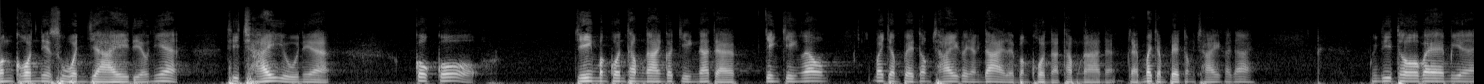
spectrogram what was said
บางคนเนี่ยส่วนใหญ่เดี๋ยวเนี้ยที่ใช้อยู่เนี่ยโกโก้จริงบางคนทำงานก็จริงนะ แต่จริง ๆ แล้วไม่จำเป็นต้องใช้ก็ยังได้เลยบางคนอะทำงานอะแต่ไม่จำเป็นต้องใช้ก็ได้ บางทีโทรไปมีอะไร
